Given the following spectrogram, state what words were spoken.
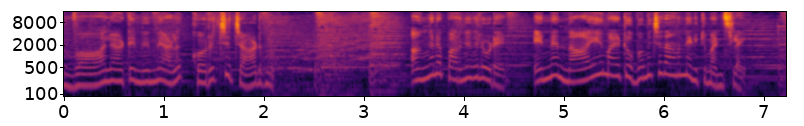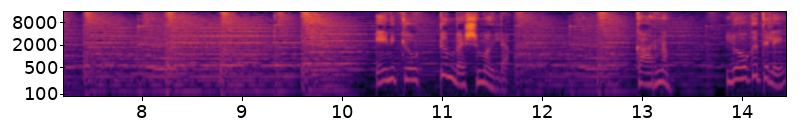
വാലാട്ടി നിന്നയാൾ കുറച്ച് ചാടുന്നു. അങ്ങനെ പറഞ്ഞതിലൂടെ എന്നെ നായയുമായിട്ട് ഉപമിച്ചതാണെന്ന് എനിക്ക് മനസ്സിലായി. എനിക്കൊട്ടും വിഷമമില്ല. കാരണം ലോകത്തിലെ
